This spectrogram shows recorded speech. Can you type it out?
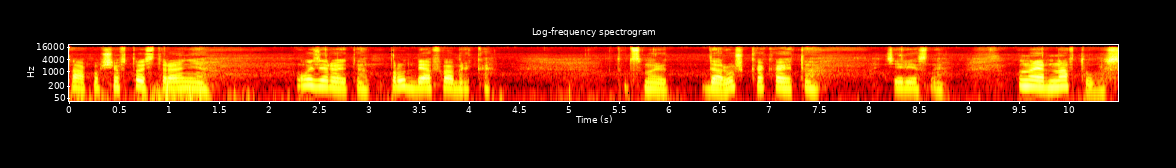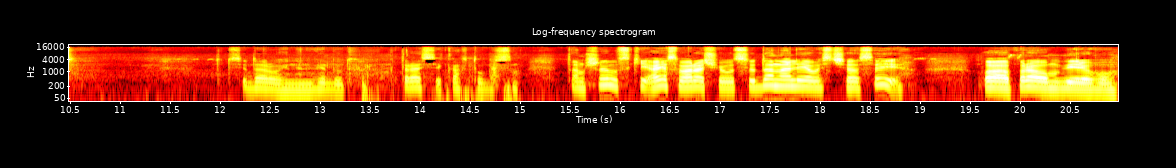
Так, в общем, в той стороне озеро, это пруд биофабрика. Тут, смотрю, дорожка какая-то интересная. Ну, наверное, на автобус. Тут все дороги, наверное, ведут к трассе, к автобусу. Там Шиловский, а я сворачиваю вот сюда налево сейчас и по правому берегу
